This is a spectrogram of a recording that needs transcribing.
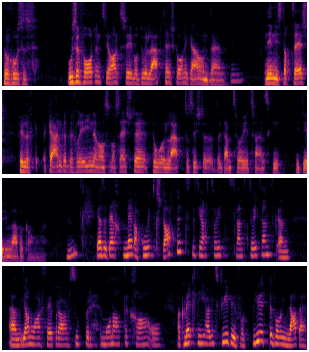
durchaus ein herausforderndes Jahr gewesen, das du erlebt hast, Goni, gell? und ähm, mhm. nimm uns doch zuerst vielleicht gerne ein bisschen rein, was, was hast du erlebt, was ist in diesem 22 bei dir im Leben gegangen? Mhm. Ja, also ich mega gut gestartet, das Jahr 2022. Ähm, ähm, Januar, Februar super Monate gehabt und habe gemerkt, ich habe das Gefühl, ich bin vor Blüten von meinem Leben.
